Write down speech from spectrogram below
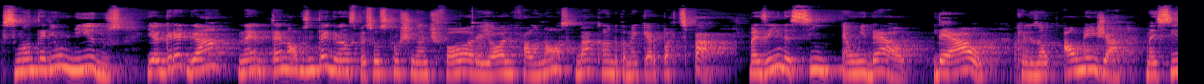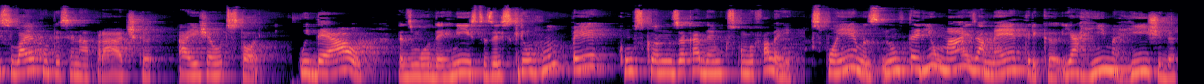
se manterem unidos e agregar, né, até novos integrantes, pessoas que estão chegando de fora e olham e falam: "Nossa, que bacana, também quero participar". Mas ainda assim é um ideal. Ideal que eles vão almejar, mas se isso vai acontecer na prática, aí já é outra história. O ideal dos modernistas, eles queriam romper com os cânones acadêmicos, como eu falei. Os poemas não teriam mais a métrica e a rima rígida,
